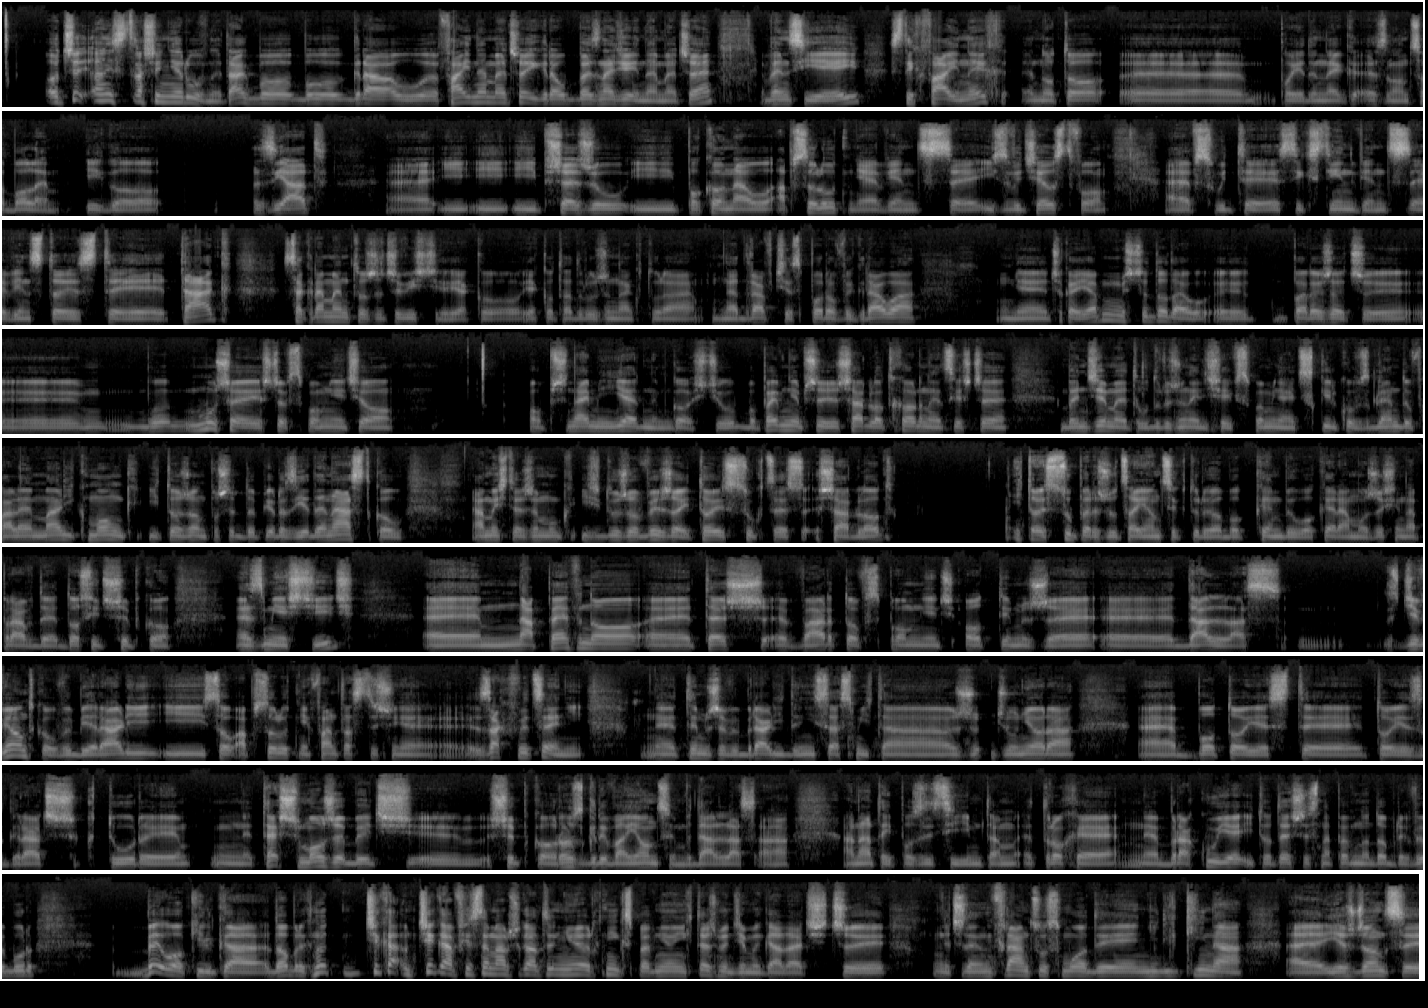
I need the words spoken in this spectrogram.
on jest strasznie nierówny, tak? Bo, bo grał fajne mecze i grał beznadziejne mecze w NCAA. Z tych fajnych, no to e, pojedynek z Loncobolem i go zjadł E, i, i, i przeżył i pokonał absolutnie, więc e, i zwycięstwo e, w Sweet 16, więc, więc to jest tak. Sacramento rzeczywiście jako, jako ta drużyna, która na drafcie sporo wygrała. Czekaj, ja bym jeszcze dodał parę rzeczy, muszę jeszcze wspomnieć o o przynajmniej jednym gościu, bo pewnie przy Charlotte Hornets jeszcze będziemy tą drużynę dzisiaj wspominać z kilku względów, ale Malik Monk i to, że on poszedł dopiero z jedenastką, a myślę, że mógł iść dużo wyżej, to jest sukces Charlotte. I to jest super rzucający, który obok Kemby Walkera może się naprawdę dosyć szybko e, zmieścić. Na pewno e, też warto wspomnieć o tym, że e, Dallas z dziewiątką wybierali i są absolutnie fantastycznie e, zachwyceni tym, że wybrali Denisa Smitha Juniora, bo to jest, to jest gracz, który mm, też może być szybko rozgrywającym w Dallas, a, a na tej pozycji im tam trochę brakuje i to też jest na pewno dobry wybór. Było kilka dobrych. No, ciekaw, ciekaw jestem na przykład New York Knicks, pewnie o nich też będziemy gadać, czy, czy ten Francuz młody Nilikina, e, jeżdżący,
